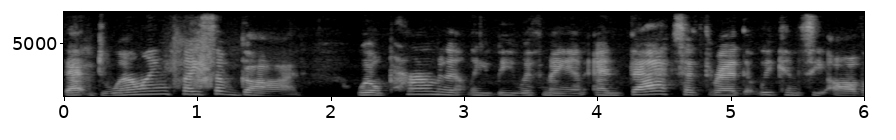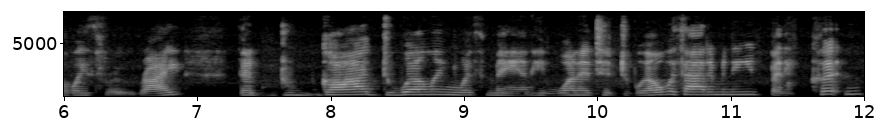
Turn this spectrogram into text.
That dwelling place of God will permanently be with man, and that's a thread that we can see all the way through, right? The God dwelling with man. He wanted to dwell with Adam and Eve, but he couldn't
